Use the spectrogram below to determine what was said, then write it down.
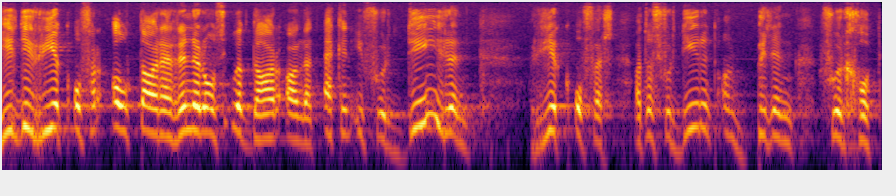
Hierdie reukofferaltaar herinner ons ook daaraan dat ek en u voortdurend reukoffers wat ons voortdurend aanbidding voor God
